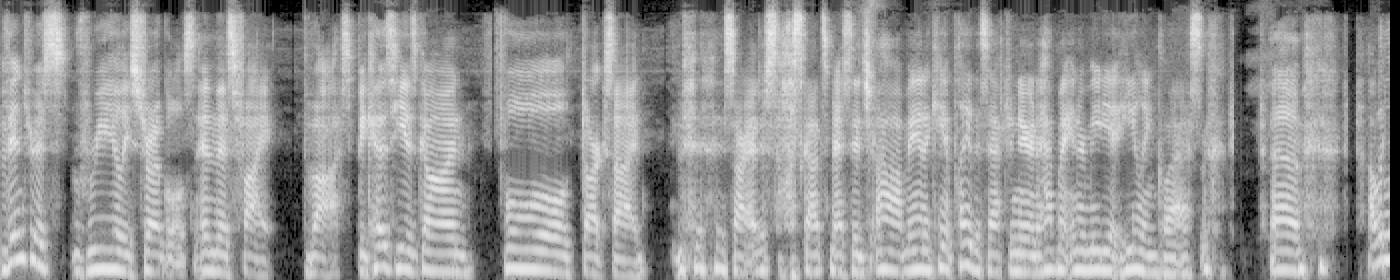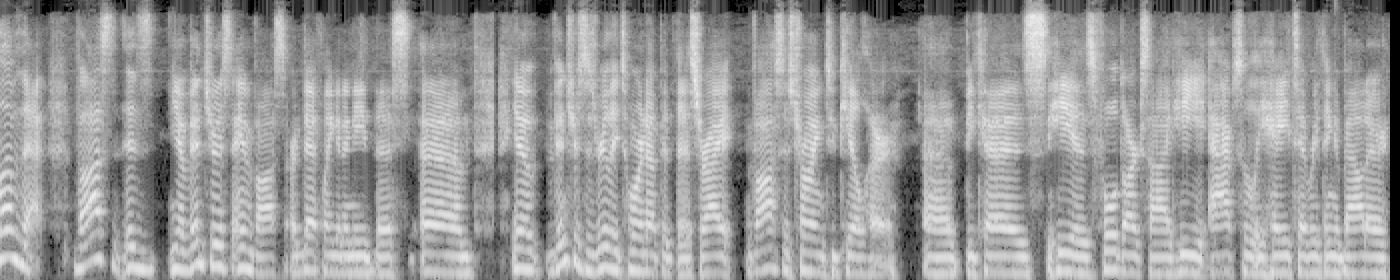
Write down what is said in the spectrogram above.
Ventress really struggles in this fight Voss because he has gone full dark side. Sorry, I just saw Scott's message. Oh man, I can't play this afternoon. I have my intermediate healing class. um, I would love that. Voss is, you know, Ventress and Voss are definitely going to need this. Um, you know, Ventress is really torn up at this, right? Voss is trying to kill her uh, because he is full dark side. He absolutely hates everything about her,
